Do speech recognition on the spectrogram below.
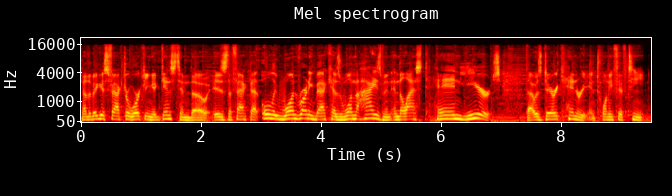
Now, the biggest factor working against him, though, is the fact that only one running back has won the Heisman in the last 10 years. That was Derrick Henry in 2015.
